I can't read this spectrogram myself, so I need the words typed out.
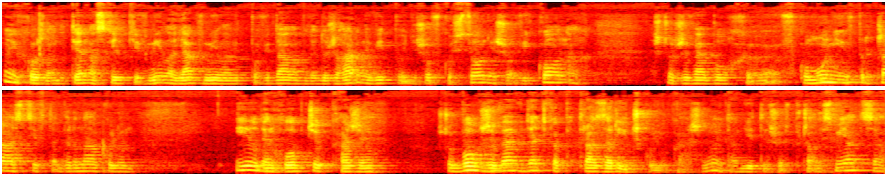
Ну і кожна дитина, скільки вміла, як вміла, відповідала, були дуже гарні відповіді, що в костьолі, що в іконах, що живе Бог е, в комунії, в причасті, в табернакулю. І один хлопчик каже, що Бог живе в дядька Петра за річкою. каже. Ну і там діти щось почали сміятися.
